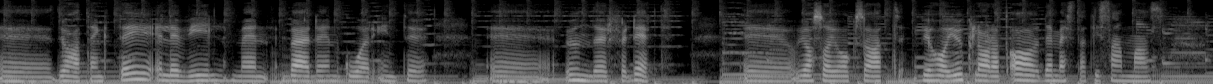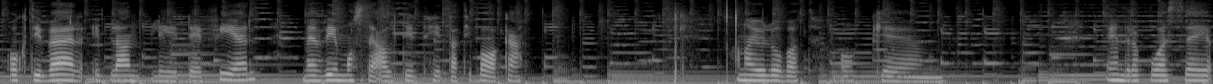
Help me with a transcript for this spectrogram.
eh, du har tänkt dig eller vill men världen går inte eh, under för det. Eh, och jag sa ju också att vi har ju klarat av det mesta tillsammans och tyvärr ibland blir det fel men vi måste alltid hitta tillbaka. Han har ju lovat att eh, ändra på sig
